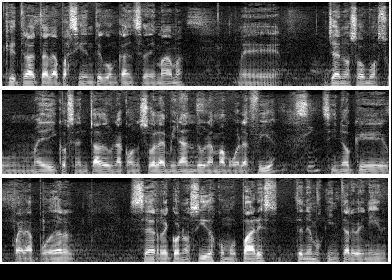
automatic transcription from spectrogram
que trata a la paciente con cáncer de mama. Eh, ya no somos un médico sentado en una consola mirando una mamografía, sino que para poder ser reconocidos como pares tenemos que intervenir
